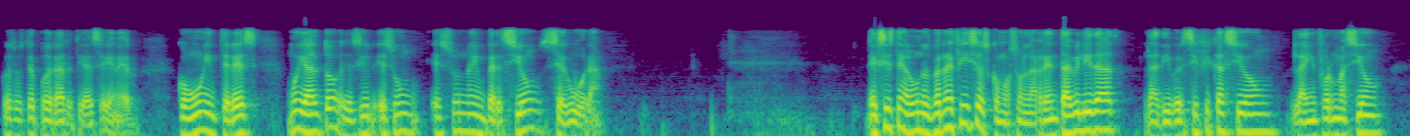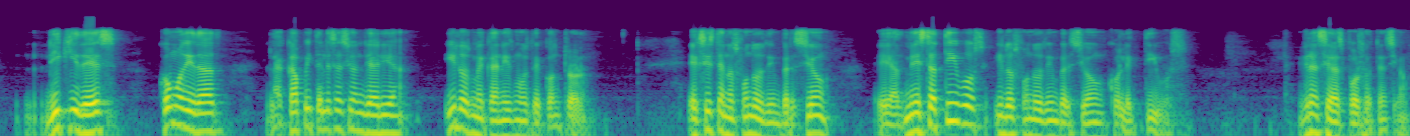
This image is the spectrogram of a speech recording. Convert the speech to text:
pues usted podrá retirar ese dinero con un interés muy alto, es decir, es, un, es una inversión segura. Existen algunos beneficios como son la rentabilidad, la diversificación, la información, liquidez, comodidad, la capitalización diaria y los mecanismos de control. Existen los fondos de inversión eh, administrativos y los fondos de inversión colectivos. Gracias por su atención.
